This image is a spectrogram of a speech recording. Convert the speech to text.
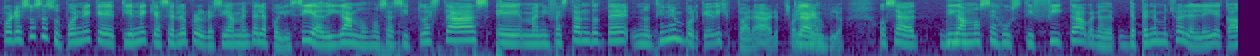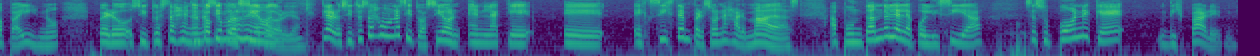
Por eso se supone que tiene que hacerlo progresivamente la policía, digamos. O sea, si tú estás eh, manifestándote, no tienen por qué disparar, por ejemplo. O sea, digamos, se justifica, bueno, depende mucho de la ley de cada país, ¿no? Pero si tú estás en una situación... claro, si tú estás en una situación en la que eh, existen personas armadas apuntándole a la policía, se supone que disparen.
